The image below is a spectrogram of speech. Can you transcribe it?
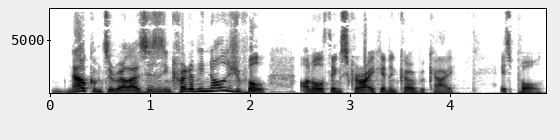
now come to realise is incredibly knowledgeable on all things Karate Kid and Cobra Kai. It's Paul.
